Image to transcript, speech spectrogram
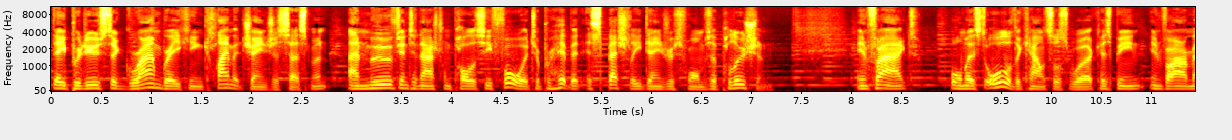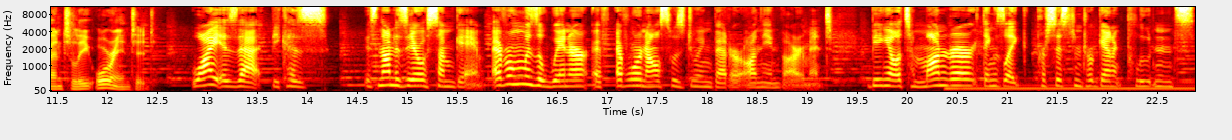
They produced a groundbreaking climate change assessment and moved international policy forward to prohibit especially dangerous forms of pollution. In fact, almost all of the Council's work has been environmentally oriented. Why is that? Because it's not a zero sum game. Everyone was a winner if everyone else was doing better on the environment being able to monitor things like persistent organic pollutants,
